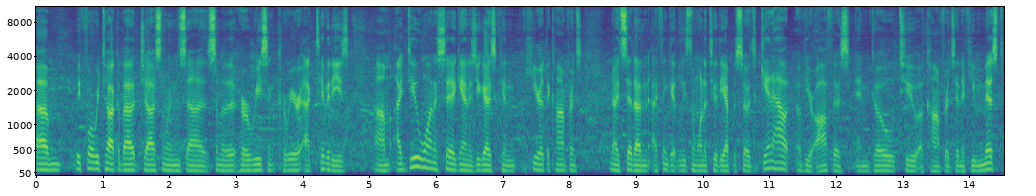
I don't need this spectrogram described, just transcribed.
Um, before we talk about Jocelyn's uh, some of the, her recent career activities, um, I do want to say again, as you guys can hear at the conference, you know, I said on I think at least on one or two of the episodes, get out of your office and go to a conference. And if you missed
